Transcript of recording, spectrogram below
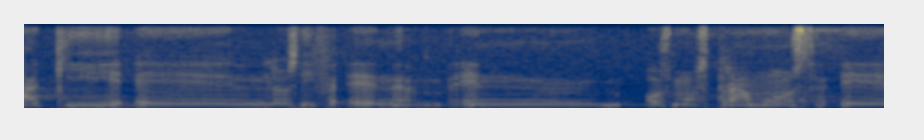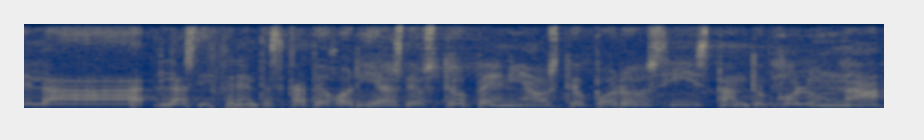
eh. Aquí os mostramos eh, las diferentes categorías de osteopenia, osteoporosis, tanto en columna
